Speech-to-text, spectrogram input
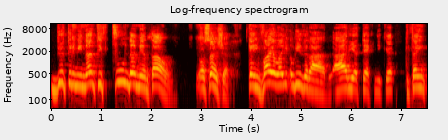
determinante e fundamental. Ou seja, quem vai liderar a área técnica, que tem,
